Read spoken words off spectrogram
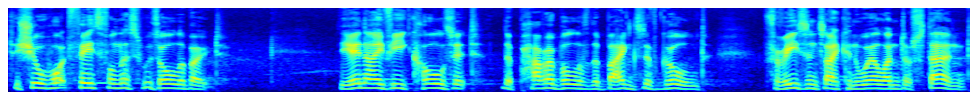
to show what faithfulness was all about. The NIV calls it the parable of the bags of gold, for reasons I can well understand,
